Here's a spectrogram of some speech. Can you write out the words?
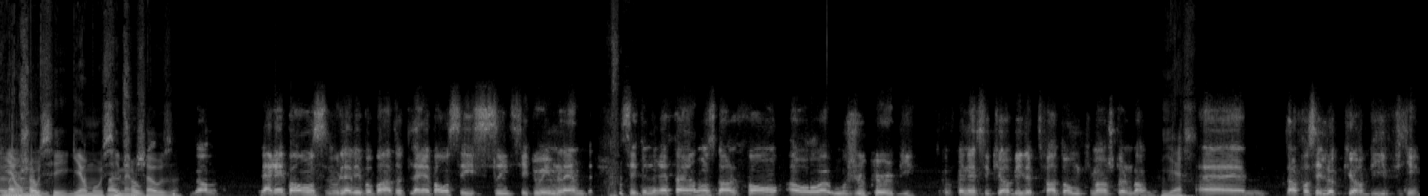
Guillaume chose. aussi. Guillaume aussi, Même même chose. chose. Bon. La réponse, vous l'avez pas pendant toute, la réponse c'est C, c'est Dreamland. C'est une référence, dans le fond, au, au jeu Kirby. Vous connaissez Kirby, le petit fantôme qui mange tout le monde? Yes. Euh, dans le fond, c'est là que Kirby vient.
